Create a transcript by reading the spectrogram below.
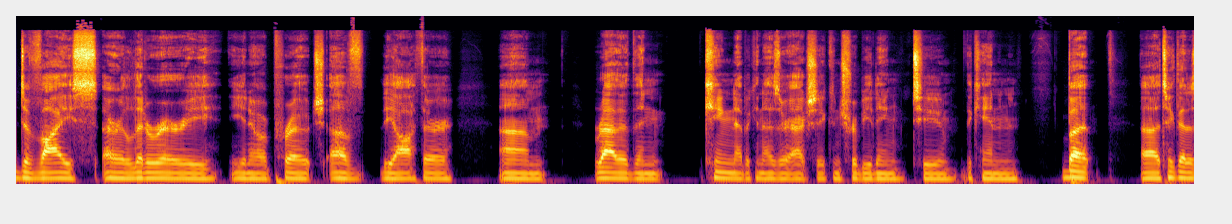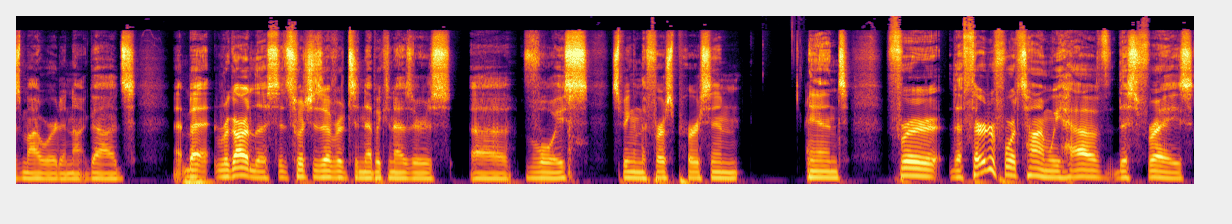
device or literary, you know, approach of the author, um, rather than King Nebuchadnezzar actually contributing to the canon. But uh, take that as my word and not God's. But regardless, it switches over to Nebuchadnezzar's uh, voice, speaking in the first person. And for the third or fourth time, we have this phrase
